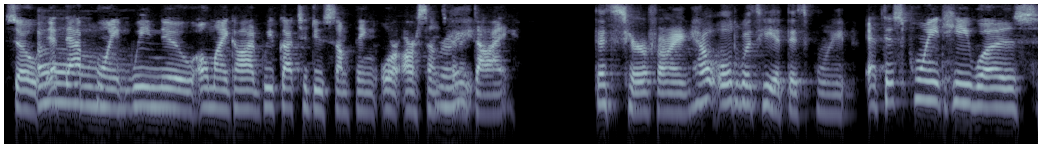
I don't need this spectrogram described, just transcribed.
So oh. at that point, we oh. knew, oh my God, we've got to do something or our son's right. going to die. That's terrifying. How old was he at this point? At this point, he was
